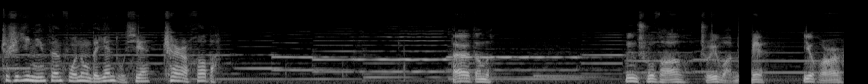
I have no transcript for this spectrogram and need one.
这是依您吩咐弄的烟肚鲜，趁热喝吧。哎，等等，命厨房煮一碗面，一会儿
